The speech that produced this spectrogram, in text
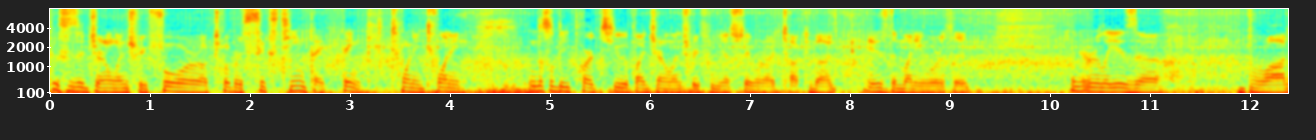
This is a journal entry for October 16th, I think, 2020. And this will be part two of my journal entry from yesterday where I talked about is the money worth it? And it really is a broad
